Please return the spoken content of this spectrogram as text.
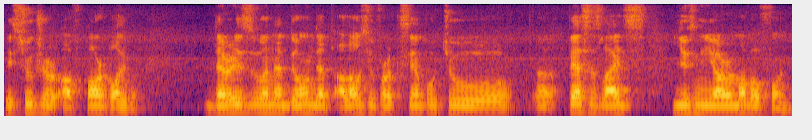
the structure of Power Polygon. There is one add-on that allows you, for example, to uh, pass slides using your mobile phone.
